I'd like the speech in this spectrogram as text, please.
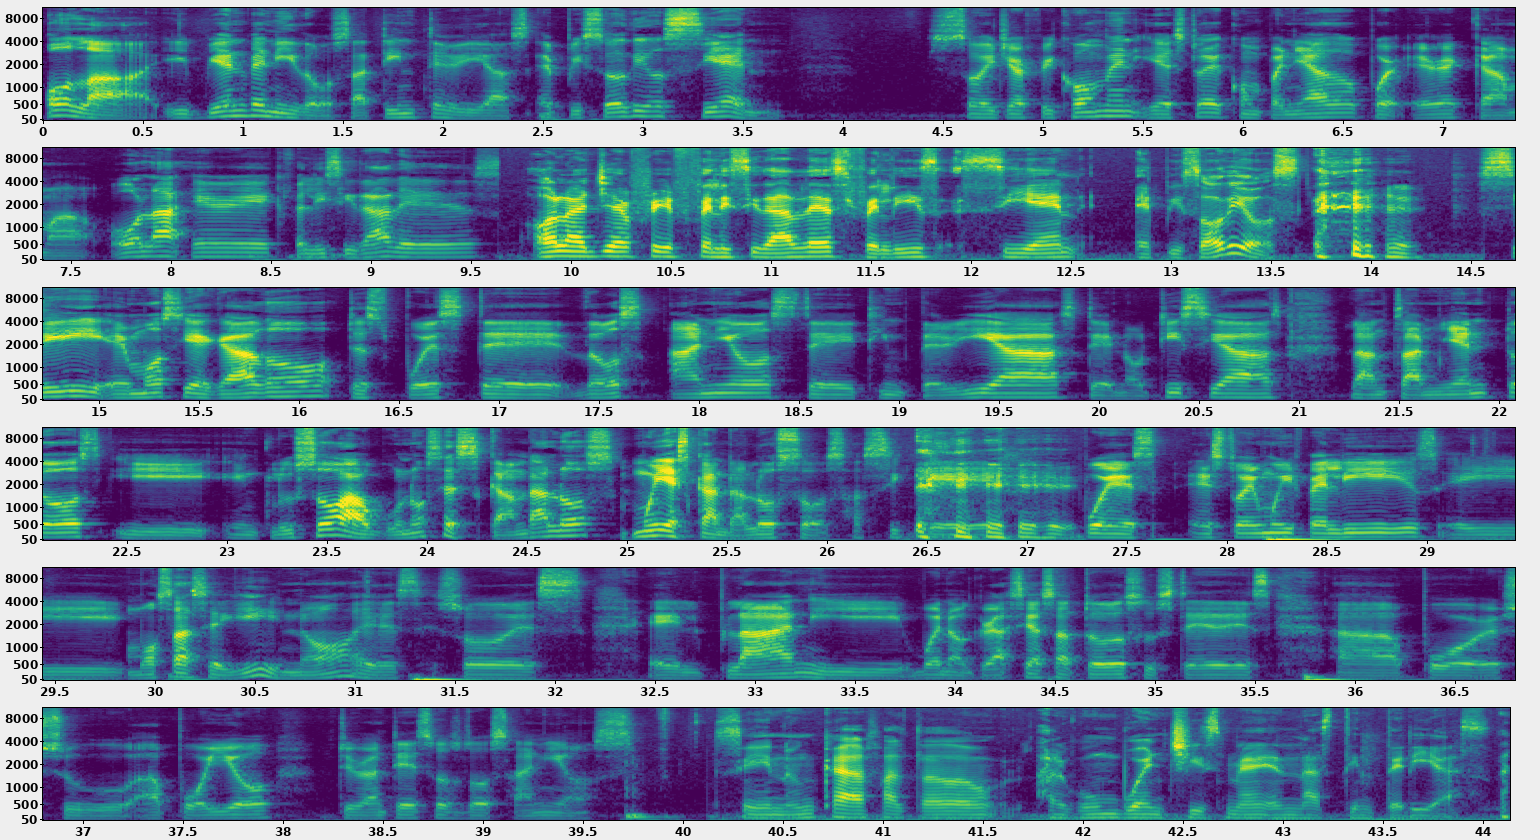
Hola y bienvenidos a Tinterías, episodio 100. Soy Jeffrey Coleman y estoy acompañado por Eric Gama. Hola Eric, felicidades. Hola Jeffrey, felicidades, feliz 100 episodios. Sí, hemos llegado después de dos años de tinterías, de noticias, lanzamientos e incluso algunos escándalos muy escandalosos. Así que pues estoy muy feliz y vamos a seguir, ¿no? Es, eso es el plan y bueno, gracias a todos ustedes uh, por su apoyo durante esos dos años. Sí, nunca ha faltado algún buen chisme en las tinterías.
